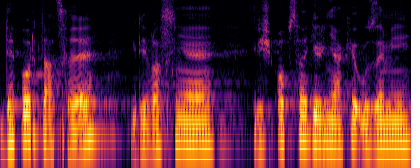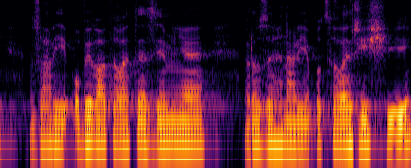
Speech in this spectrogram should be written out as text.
deportace, kdy vlastně, když obsadili nějaké území, vzali obyvatele té země, rozehnali je po celé říši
